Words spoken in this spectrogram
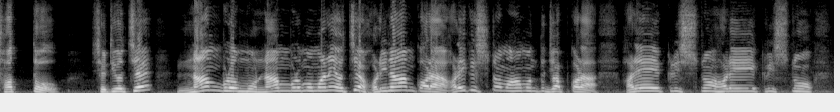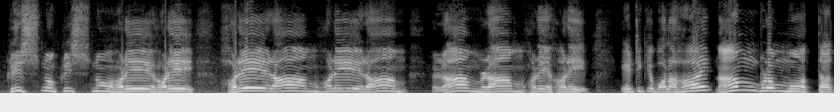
সত্য, সেটি হচ্ছে নাম ব্রহ্ম নাম ব্রহ্ম মানে হচ্ছে হরিনাম করা, হরে কৃষ্ণ মহামন্ত্র জপ করা। হরে কৃষ্ণ হরে কৃষ্ণ কৃষ্ণ কৃষ্ণ, হরে হরে হরে রাম হরে রাম রাম রাম, হরে হরে। এটিকে বলা হয় নাম ব্রহ্ম, অর্থাৎ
